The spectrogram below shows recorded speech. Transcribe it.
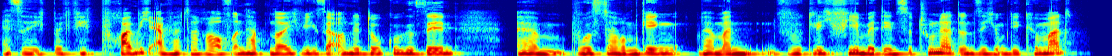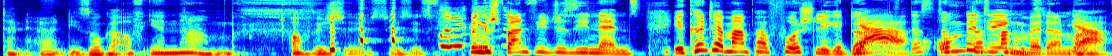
also ich, ich freue mich einfach darauf und habe neulich, wie gesagt, auch eine Doku gesehen, ähm, wo es darum ging, wenn man wirklich viel mit denen zu tun hat und sich um die kümmert, dann hören die sogar auf ihren Namen. Ach, wie süß, wie süß. Ich bin gespannt, wie du sie nennst. Ihr könnt ja mal ein paar Vorschläge da lassen. Das, ist doch, das machen wir dann mal. Ja,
